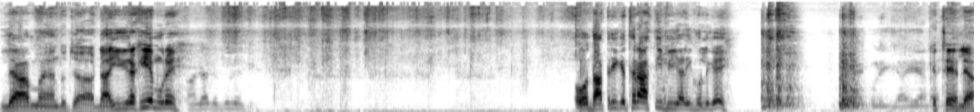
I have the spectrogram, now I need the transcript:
ਲਿਆ ਮੈਂ ਦੂਜਾ ਡਾਈ ਰੱਖੀਏ ਮੂਰੇ ਸੀ। ਆ ਜਾ ਗੱਗੂ ਲੈ ਜੀ ਉਹ ਦਾਤਰੀ ਕਿੱਥੇ ਰਾਸਤੀ ਬੀ ਵਾਲੀ ਖੁੱਲ ਗਏ। ਕਿੱਥੇ ਲਿਆ।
